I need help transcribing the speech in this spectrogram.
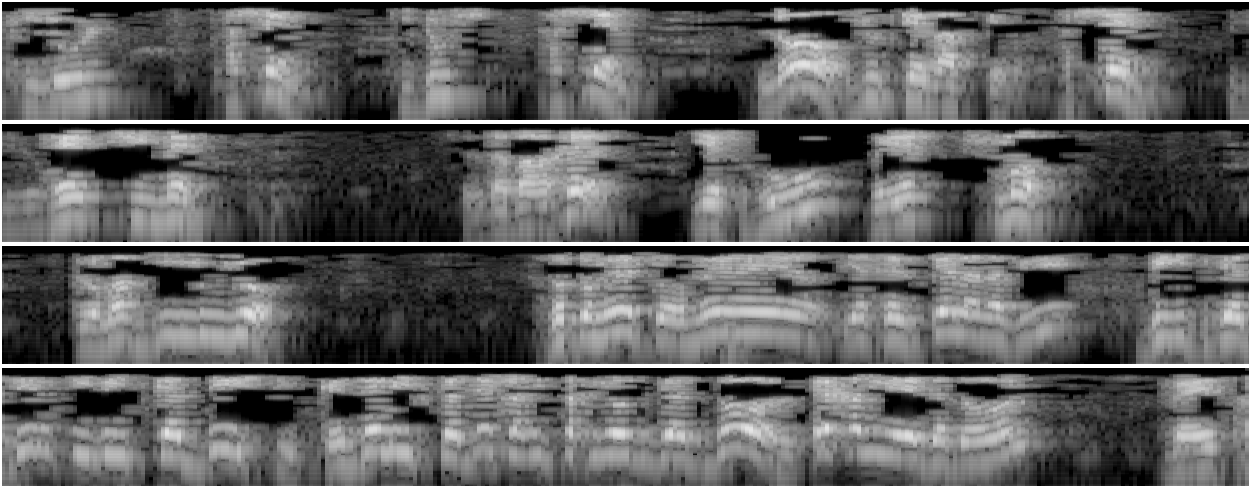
חילול השם, קידוש השם, לא י' כ' ו' השם, ה' שימן, שזה דבר אחר, יש הוא ויש שמו, כלומר גילויו. זאת אומרת שאומר יחזקאל הנביא, והתגדלתי והתקדישתי. כדי להתקדש אני צריך להיות גדול. איך אני אהיה גדול? ואתך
